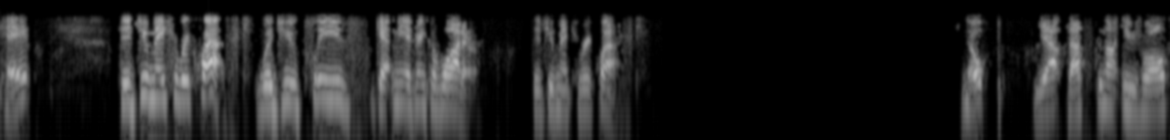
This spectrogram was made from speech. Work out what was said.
Okay, did you make a request? Would you please get me a drink of water? Did you make a request? Nope. Yeah, that's not usual.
